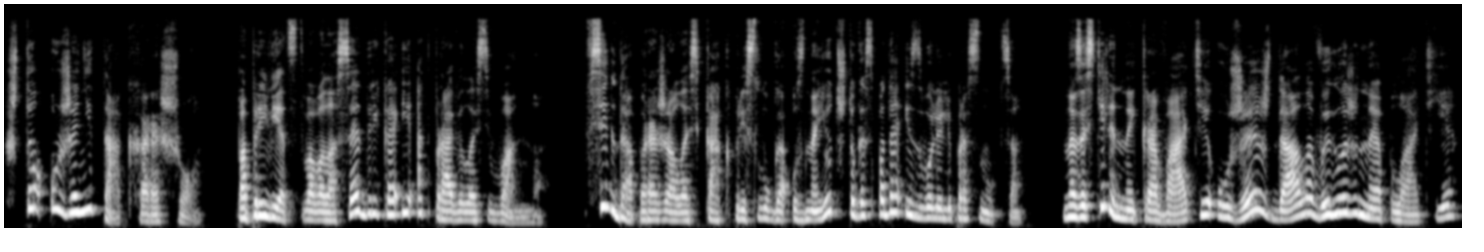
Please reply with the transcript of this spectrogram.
что уже не так хорошо. Поприветствовала Седрика и отправилась в ванну. Всегда поражалась, как прислуга узнает, что господа изволили проснуться. На застеленной кровати уже ждало выглаженное платье,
